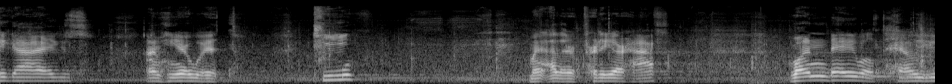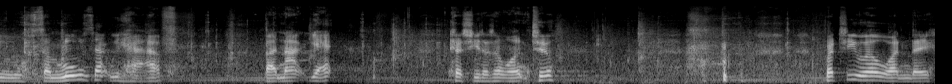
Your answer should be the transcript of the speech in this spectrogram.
Hey guys, I'm here with T, my other prettier half. One day we'll tell you some news that we have, but not yet, because she doesn't want to. but she will one day.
